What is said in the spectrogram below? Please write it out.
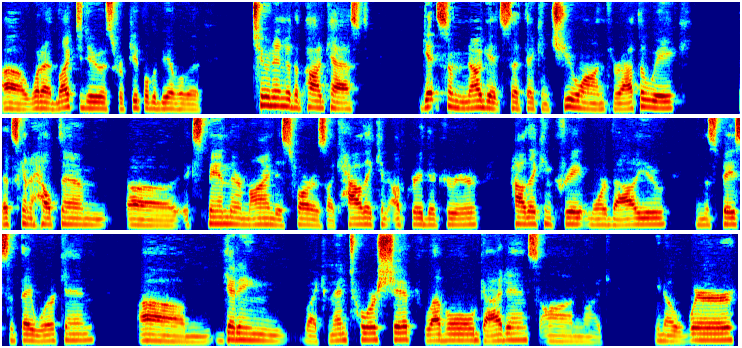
Uh, what I'd like to do is for people to be able to tune into the podcast, get some nuggets that they can chew on throughout the week. That's going to help them uh, expand their mind as far as like how they can upgrade their career, how they can create more value in the space that they work in, um, getting like mentorship level guidance on like you know where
